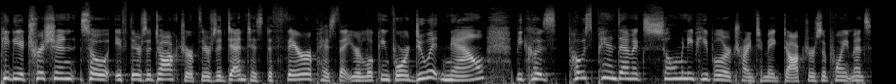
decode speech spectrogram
pediatrician. So if there's a doctor, if there's a dentist, a therapist that you're looking for, do it now because post pandemic, so many people are trying to make doctor's appointments.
